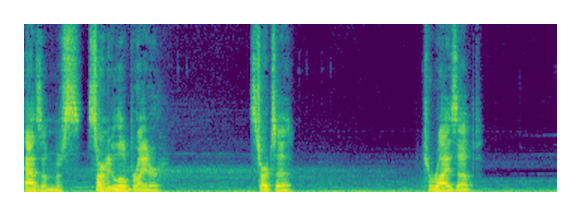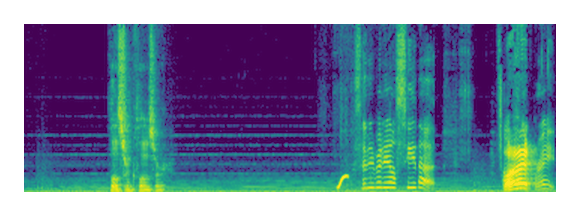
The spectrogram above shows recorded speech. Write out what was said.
chasm is starting to get a little brighter. Start to to rise up. Closer and closer. Does anybody else see that? It's What? awfully Great.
